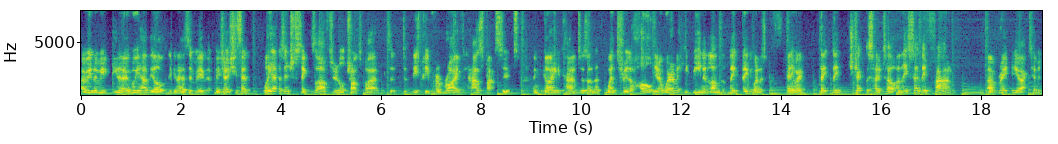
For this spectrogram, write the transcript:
I mean, if you, know, we had the old, you know, has it been? She said, "Well, yeah, it's interesting because after it all transpired, these people arrived in hazmat suits and Geiger counters and went through the whole, you know, wherever he'd been in London. They they went anyway. They they checked this hotel and they said they found uh, radioactive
